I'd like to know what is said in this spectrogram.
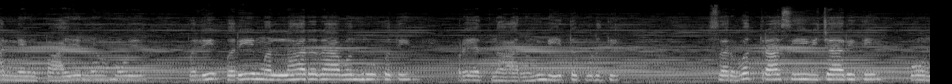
अन्य उपाय न होय. पली परी मल्हार रावण रूपती. प्रयत्न आरंभीत पुढती. सर्वत्रासी विचारिती कोण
